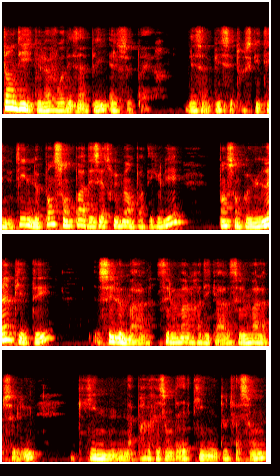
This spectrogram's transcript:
Tandis que la voie des impies, elle se perd. Les impies, c'est tout ce qui est inutile. Ne pensons pas des êtres humains en particulier, pensons que l'impiété, c'est le mal, c'est le mal radical, c'est le mal absolu, qui n'a pas de raison d'être, qui de toute façon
